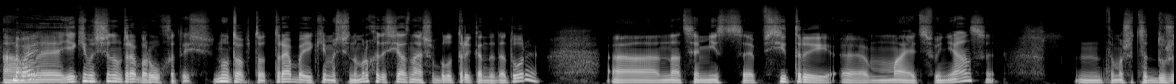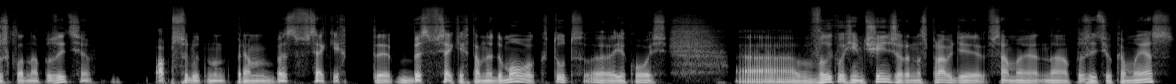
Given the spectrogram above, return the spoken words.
Але Давай. якимось чином треба рухатись. Ну, тобто, треба якимось чином рухатись. Я знаю, що було три кандидатури е, на це місце. Всі три е, мають свої нюанси, тому що це дуже складна позиція. Абсолютно, прям без всяких без всяких там недомовок. Тут е, якогось великого геймчейнджера насправді саме на позицію КМС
